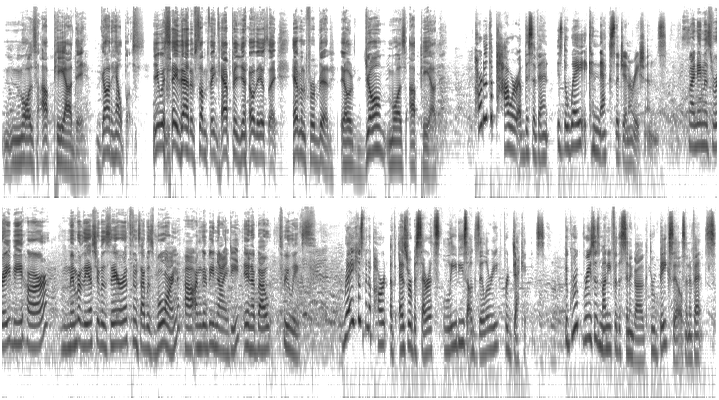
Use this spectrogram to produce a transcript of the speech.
nos apiade. God help us. You would say that if something happened, you know, they say, heaven forbid. El Dios nos apiade. Part of the power of this event is the way it connects the generations. My name is Ray Behar, member of the Ezra Bessaroth since I was born. Uh, I'm going to be 90 in about three weeks. Ray has been a part of Ezra Bessaroth's Ladies Auxiliary for decades. The group raises money for the synagogue through bake sales and events.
